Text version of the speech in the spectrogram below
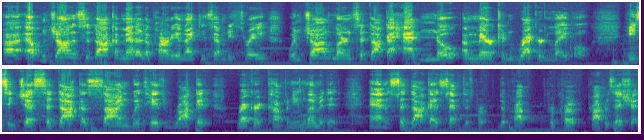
Uh, Elton John and Sedaka met at a party in 1973 when John learned Sedaka had no American record label. He suggests Sedaka sign with his Rocket Record Company Limited, and Sedaka accepted the prop pro- proposition.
